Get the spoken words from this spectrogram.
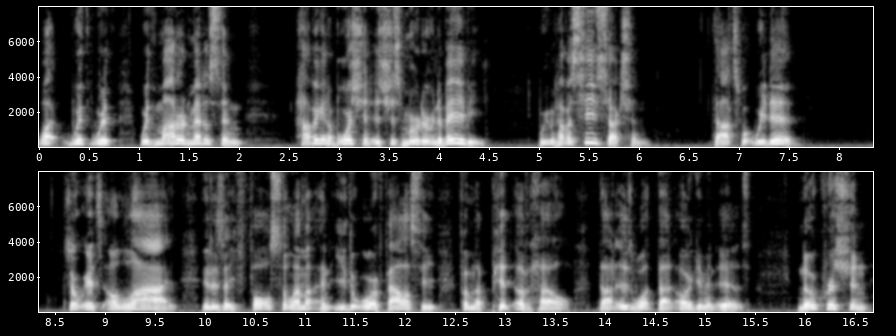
What with with with modern medicine, having an abortion is just murdering a baby. We would have a C-section. That's what we did. So it's a lie. It is a false dilemma and either or fallacy from the pit of hell. That is what that argument is. No Christian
